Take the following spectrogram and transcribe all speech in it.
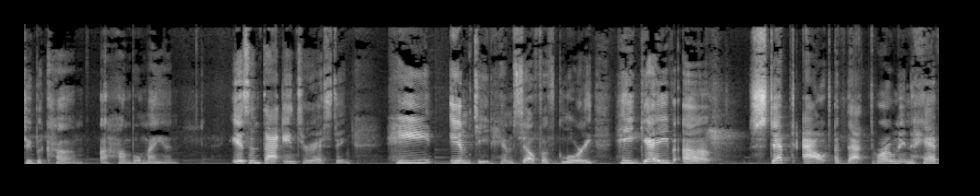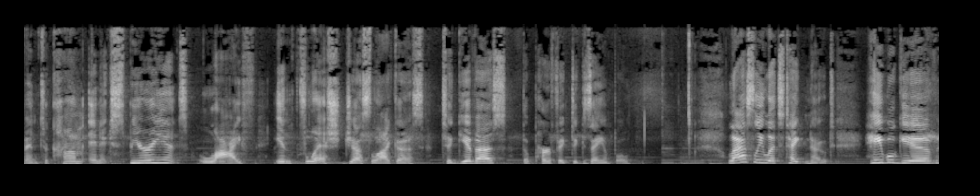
to become a humble man. Isn't that interesting? He emptied himself of glory. He gave up, stepped out of that throne in heaven to come and experience life in flesh just like us, to give us the perfect example. Lastly, let's take note. He will give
